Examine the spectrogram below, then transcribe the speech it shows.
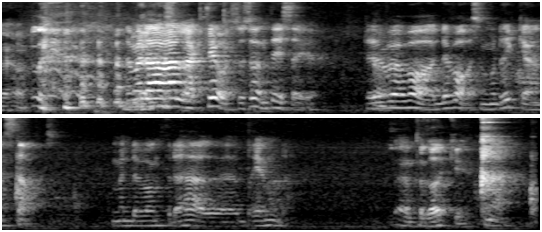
Jaha. Nej men det har laktos och sånt i sig ju. Det var, det var som att dricka en stout. Men det var inte det här eh, brända. Inte rökig. Nej.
